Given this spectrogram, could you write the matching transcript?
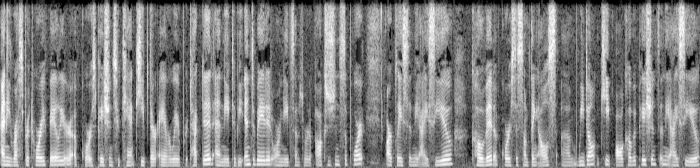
any respiratory failure, of course, patients who can't keep their airway protected and need to be intubated or need some sort of oxygen support are placed in the ICU. COVID, of course, is something else. Um, we don't keep all COVID patients in the ICU,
